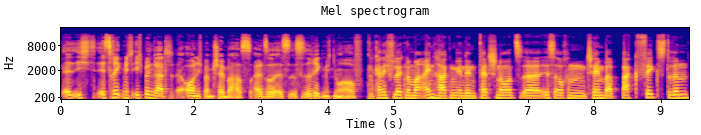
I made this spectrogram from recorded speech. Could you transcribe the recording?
Ich, es regt mich, ich bin gerade ordentlich beim Chamber-Hass. Also es, es regt mich nur auf. Dann kann ich vielleicht nochmal einhaken. In den Patch Notes äh, ist auch ein Chamber-Bugfix drin.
